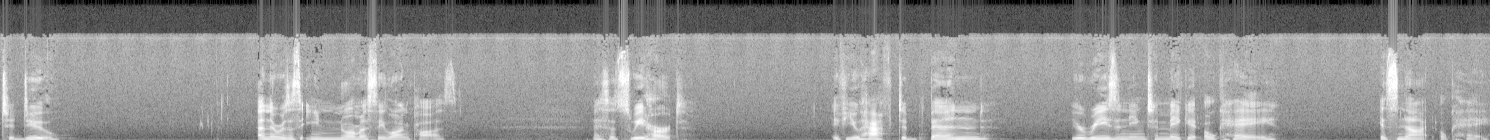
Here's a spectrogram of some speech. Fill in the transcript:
to do? And there was this enormously long pause. I said, Sweetheart, if you have to bend your reasoning to make it okay, it's not okay.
